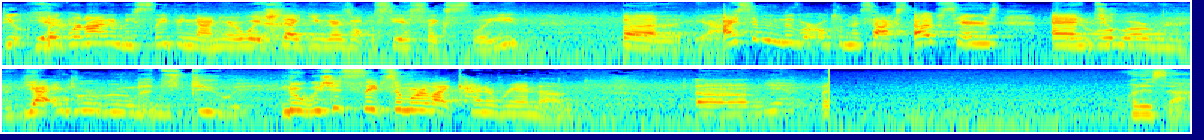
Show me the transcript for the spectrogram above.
the Yeah. like we're not gonna be sleeping down here, which Yeah. like you guys won't see us like sleep. But Uh, yeah. I said we move our ultimate sacks upstairs and into we'll- our room. yeah into our room. Let's do it. no, we should sleep somewhere like kind of random. Um, yeah. What is that?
